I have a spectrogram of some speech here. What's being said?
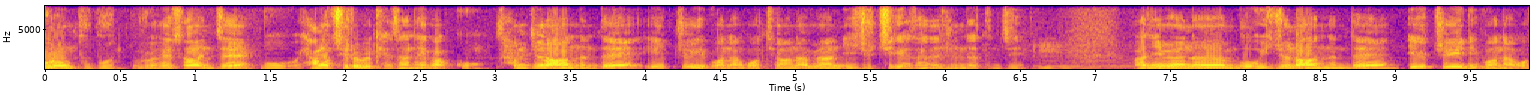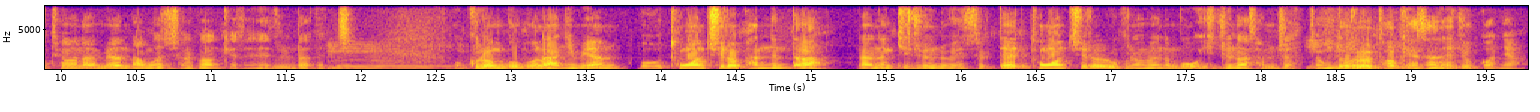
그런 부분으로 해서 이제 뭐 향후 치료를 계산해 갖고 3주 나왔는데 1주 입원하고 퇴원하면 2주치 계산해 준다 든지 음. 아니면은 뭐 2주 나왔는데 일주일 입원하고 퇴원하면 나머지 절반 계산해 준다든지 음. 뭐 그런 부분 아니면 뭐 통원 치료 받는다라는 기준으로 했을 때 통원 치료로 그러면은 뭐 2주나 3주 정도를 더 계산해 줄 거냐.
